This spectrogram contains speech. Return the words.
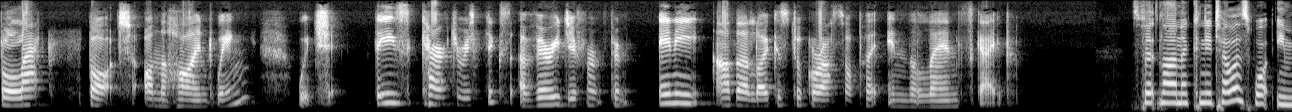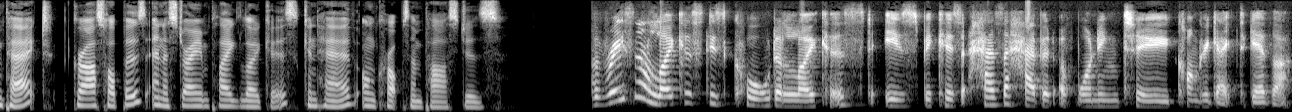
black spot on the hind wing, which these characteristics are very different from any other locust or grasshopper in the landscape. Svetlana, can you tell us what impact grasshoppers and Australian plague locusts can have on crops and pastures? The reason a locust is called a locust is because it has a habit of wanting to congregate together.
